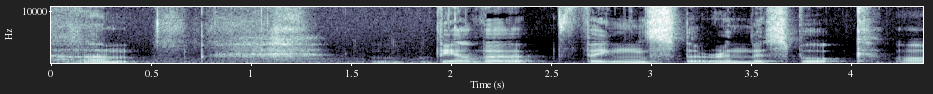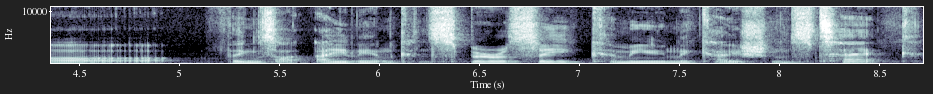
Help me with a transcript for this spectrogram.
Um, the other things that are in this book are things like alien conspiracy, communications tech,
